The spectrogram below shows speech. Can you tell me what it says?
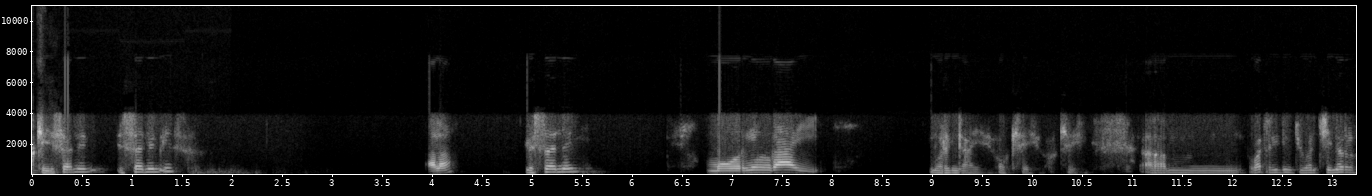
Okay, your surname, your surname is? Hello? Your surname? Moringai, Moringai. Okay, okay. Um, what reading do you want? General?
